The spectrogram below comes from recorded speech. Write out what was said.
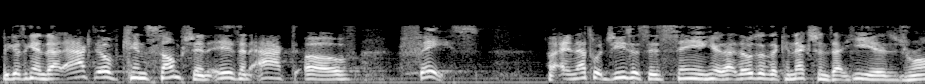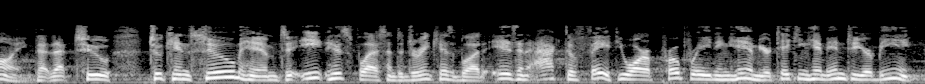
because again, that act of consumption is an act of faith. Uh, and that's what Jesus is saying here. That, those are the connections that he is drawing. That, that to, to consume him, to eat his flesh, and to drink his blood is an act of faith. You are appropriating him. You're taking him into your being.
